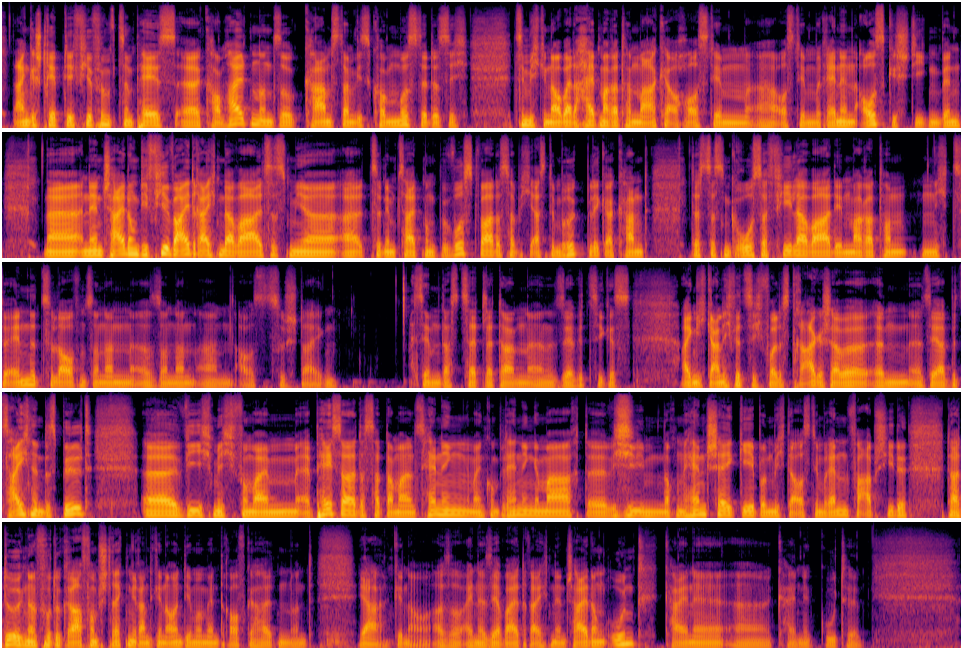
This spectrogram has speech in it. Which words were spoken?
angestrebte 4 15 Pace äh, kaum halten und so kam es dann, wie es kommen musste, dass ich ziemlich genau bei der Halbmarathon-Marke auch aus dem, äh, aus dem Rennen ausgestiegen bin. Äh, eine Entscheidung, die viel weitreichender war, als es mir äh, zu dem Zeitpunkt bewusst war. Das habe ich erst im Rückblick erkannt, dass das ein großer Fehler war, den Marathon nicht zu Ende zu laufen, sondern, äh, sondern ähm, auszusteigen eben das Z-Letter ein sehr witziges, eigentlich gar nicht witzig, volles tragisch, aber ein sehr bezeichnendes Bild, äh, wie ich mich von meinem äh, Pacer, das hat damals Henning, mein Kumpel Henning gemacht, äh, wie ich ihm noch einen Handshake gebe und mich da aus dem Rennen verabschiede. Da hatte irgendein Fotograf vom Streckenrand genau in dem Moment draufgehalten und ja, genau, also eine sehr weitreichende Entscheidung und keine, äh, keine gute.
